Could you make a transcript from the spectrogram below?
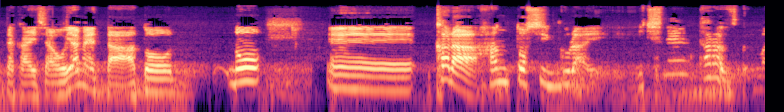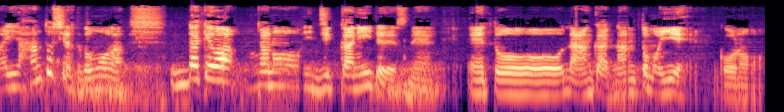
った会社を辞めた後の、えー、から半年ぐらい、一年足らず、まあいい、半年やったと思うな、だけは、あの、実家にいてですね、えっ、ー、と、なんか、なんとも言えへん、この、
